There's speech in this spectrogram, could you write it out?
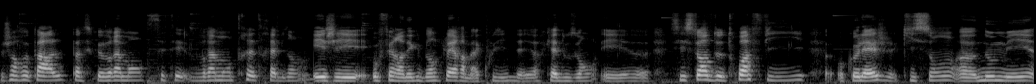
j'en reparle parce que vraiment, c'était vraiment très très bien. Et j'ai offert un exemplaire à ma cousine d'ailleurs, qui a 12 ans, et euh, c'est l'histoire de trois filles euh, au collège qui sont euh, nommées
